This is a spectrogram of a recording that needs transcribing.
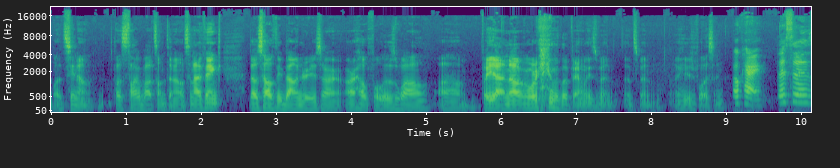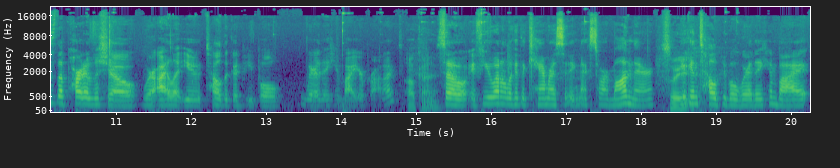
Let's you know let's talk about something else. And I think those healthy boundaries are, are helpful as well. Um, but yeah, no, working with the family has been it's been a huge blessing. Okay, this is the part of the show where I let you tell the good people where they can buy your product. Okay. So if you want to look at the camera sitting next to Armand there, Sweet. you can tell people where they can buy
